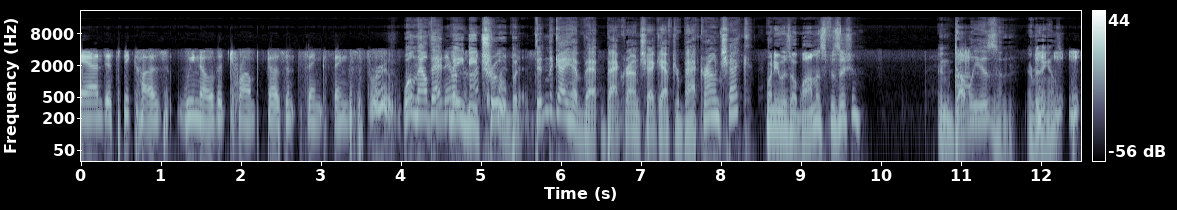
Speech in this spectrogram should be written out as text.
And it's because we know that Trump doesn't think things through. Well, now that may be true, but didn't the guy have that background check after background check when he was Obama's physician? And W's um, and everything else. He,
